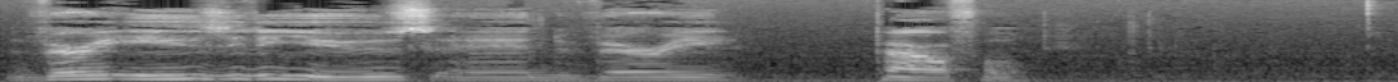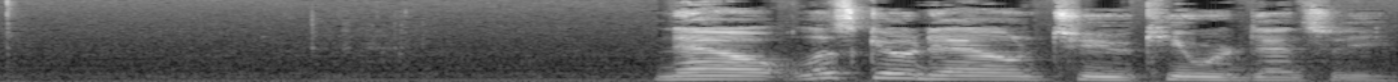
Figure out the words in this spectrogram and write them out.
Very easy to use and very powerful. Now let's go down to keyword density.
